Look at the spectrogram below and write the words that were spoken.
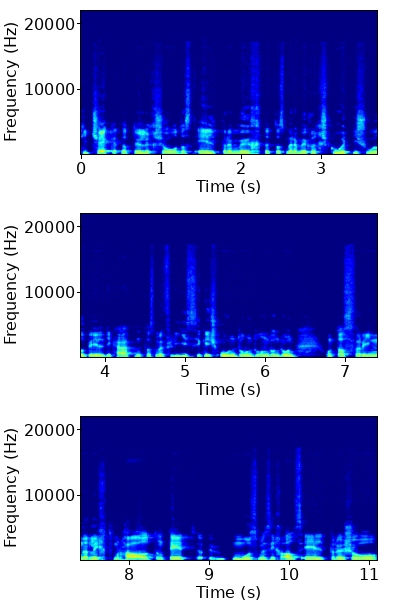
die checken natürlich schon, dass die Eltern möchten, dass man eine möglichst gute Schulbildung hat und dass man fließig ist und, und, und, und, und. Und das verinnerlicht man halt. Und dort äh, muss man sich als Eltern schon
